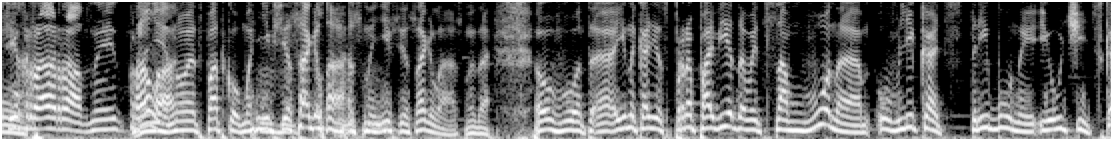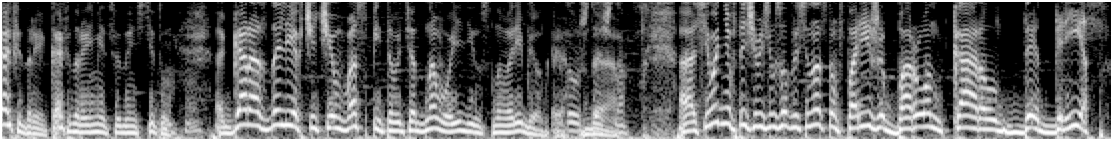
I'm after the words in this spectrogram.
всех ра- равные права. не, ну это подкол. Мы не все согласны, не все согласны, да. Вот. э, И, наконец, проповедовать самвона, увлекать с трибуны и учить с кафедры, кафедра имеется в виду институт, гораздо легче, чем воспитывать одного единственного ребенка. Это уж Да. точно. А Сегодня в 1818 в Париже барон Карл де Дрез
